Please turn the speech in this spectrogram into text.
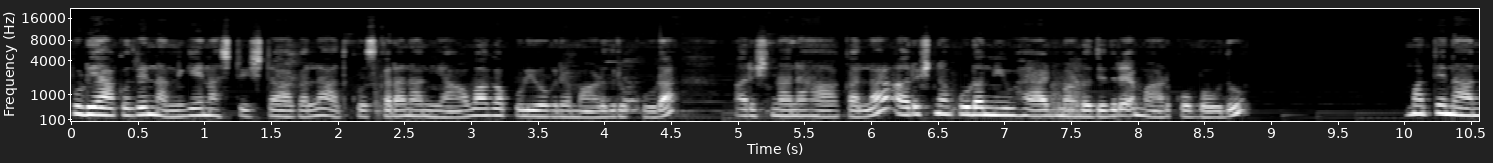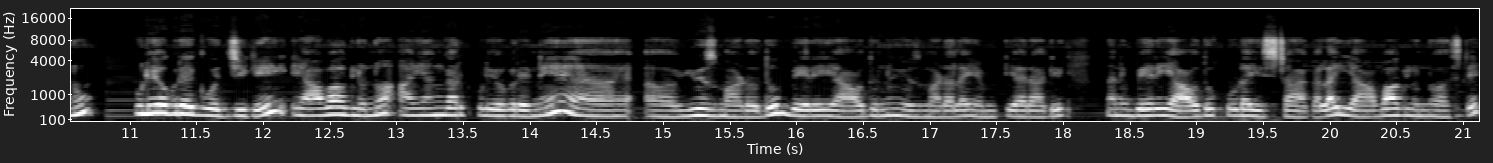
ಪುಡಿ ಹಾಕಿದ್ರೆ ನನಗೇನು ಅಷ್ಟು ಇಷ್ಟ ಆಗಲ್ಲ. ಅದಕ್ಕೋಸ್ಕರ ನಾನು ಯಾವಾಗ ಪುಳಿಯೋಗರೆ ಮಾಡಿದ್ರೂ ಕೂಡ ಅರಿಶಿನ ಹಾಕಲ್ಲ. ಅರಿಶಿನ ಕೂಡ ನೀವು ಹ್ಯಾಡ್ ಮಾಡೋದಿದ್ರೆ ಮಾಡ್ಕೋಬೋದು ಮತ್ತು ನಾನು ಪುಳಿಯೋಗರೆ ಗೊಜ್ಜಿಗೆ ಯಾವಾಗಲೂ ಅಯ್ಯಂಗಾರ್ ಪುಳಿಯೋಗರೆನೇ ಯೂಸ್ ಮಾಡೋದು. ಬೇರೆ ಯಾವುದನ್ನು ಯೂಸ್ ಮಾಡಲ್ಲ. ಎಂ ಟಿ ಆರ್ ಆಗಲಿ ನನಗೆ ಬೇರೆ ಯಾವುದು ಕೂಡ ಇಷ್ಟ ಆಗಲ್ಲ. ಯಾವಾಗ್ಲೂ ಅಷ್ಟೇ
